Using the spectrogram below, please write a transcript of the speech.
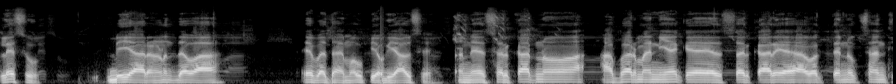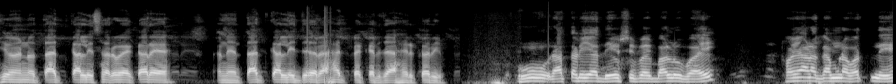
લેશું. બિયારણ, દવા એ બધા એમાં ઉપયોગી આવશે. અને સરકારનો આભાર માનીએ કે સરકારે આ વખતે નુકસાન થયું, એનો તાત્કાલિક સર્વે કરે અને તાત્કાલિક જે રાહત પેકેજ જાહેર કર્યું. હું રાતડિયા દેવસિંહભાઈ બાલુભાઈ ઠોયાણા ગામના વતની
